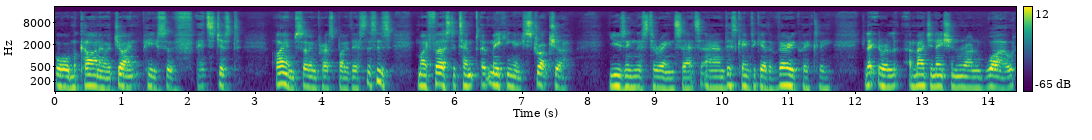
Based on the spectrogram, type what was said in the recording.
or Meccano, a giant piece of, it's just, I am so impressed by this. This is my first attempt at making a structure using this terrain set and this came together very quickly. Let your imagination run wild.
